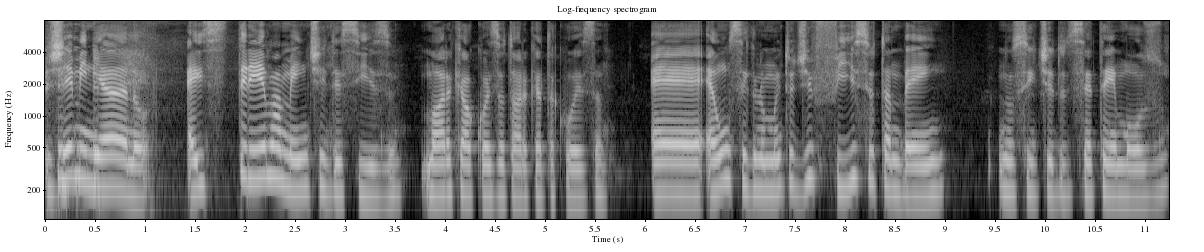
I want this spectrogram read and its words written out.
Geminiano é extremamente indeciso. Uma hora que é uma coisa, outra hora que é outra coisa. É, é um signo muito difícil também, no sentido de ser teimoso.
